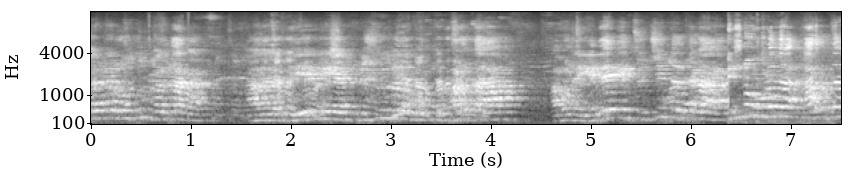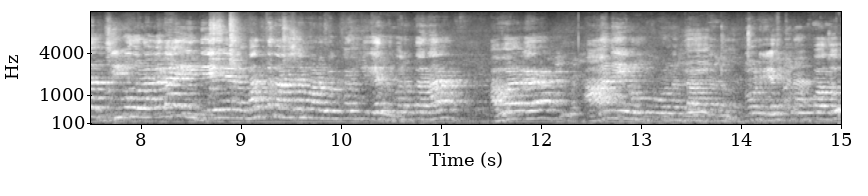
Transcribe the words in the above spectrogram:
ತನ್ನ ರೂಪಕ್ಕೆ ಬರ್ತಾನ. ಆದ್ರೆ ದೇವಿಯ ತ್ರಿಶೂಲದ ಒಂದು ಹೊಡೆತ ಅವನ ಎದೆಗೆ ಚುಚ್ಚಿದ ಇನ್ನು ಉಳಿದ ಅರ್ಧ ಜೀವದೊಳಗನ ಈ ದೇವಿಯನ್ನು ಮತ್ತೆ ನಾಶ ಮಾಡ್ಬೇಕಂತ ಎದ್ದು ಬರ್ತಾನ. ಅವಾಗ ಆನೆಯ ರೂಪವನ್ನು ತಾಳ್ತಾನೆ ನೋಡಿ ಎಷ್ಟು ರೂಪ ಅದು.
